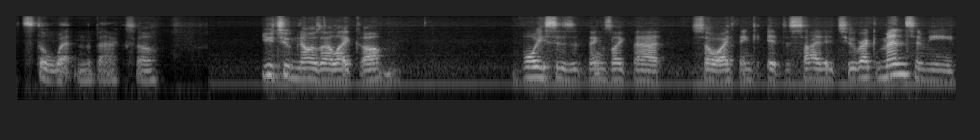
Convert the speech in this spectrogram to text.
It's still wet in the back, so. YouTube knows I like um, voices and things like that, so I think it decided to recommend to me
